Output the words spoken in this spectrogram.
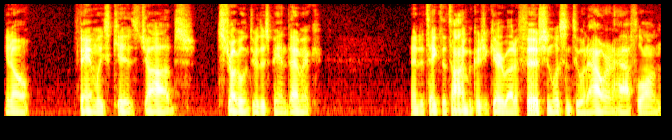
you know, families, kids, jobs, struggling through this pandemic. And to take the time because you care about a fish and listen to an hour and a half long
